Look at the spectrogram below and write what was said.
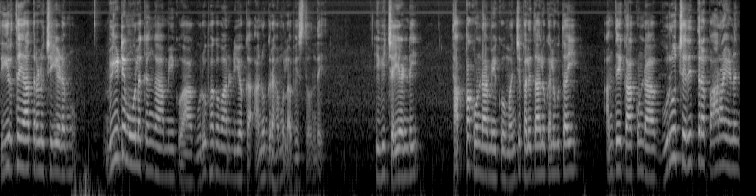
తీర్థయాత్రలు చేయడము వీటి మూలకంగా మీకు ఆ గురు భగవానుడి యొక్క అనుగ్రహము లభిస్తుంది. ఇవి చేయండి. తప్పకుండా మీకు మంచి ఫలితాలు కలుగుతాయి. అంతేకాకుండా గురు చరిత్ర పారాయణం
